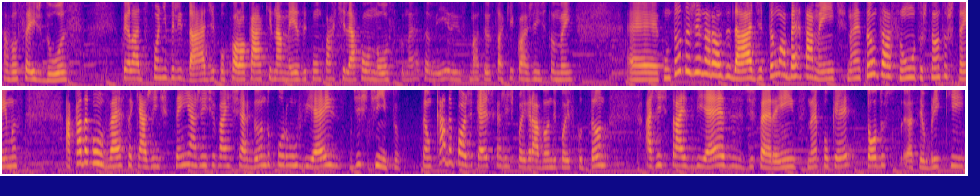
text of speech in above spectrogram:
a vocês duas pela disponibilidade, por colocar aqui na mesa e compartilhar conosco, né, Tamires? Matheus está aqui com a gente também. É, com tanta generosidade, tão abertamente, né? Tantos assuntos, tantos temas. A cada conversa que a gente tem, a gente vai enxergando por um viés distinto. Então, cada podcast que a gente foi gravando e foi escutando, a gente traz vieses diferentes, né? Porque todos, assim, brinco que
